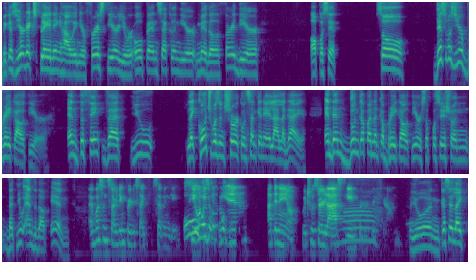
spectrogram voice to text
because you're explaining how in your first year you were open, second year middle, third year opposite. So this was your breakout year. And to think that you like coach wasn't sure kung saan ka niya ilalagay. And then dun ka pa nagka-breakout year sa position that you ended up in. I wasn't starting for the seven games. Oh, he only was it- put me in Ateneo, which was her last game for the Ah. first round. Yun. Kasi like,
